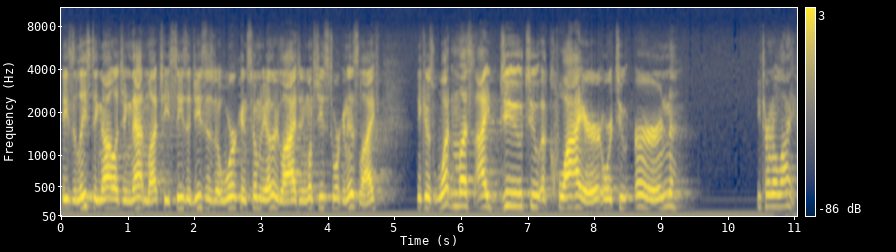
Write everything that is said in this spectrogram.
He's at least acknowledging that much. He sees that Jesus is at work in so many other lives, and he wants Jesus to work in his life. Because What must I do to acquire or to earn eternal life?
